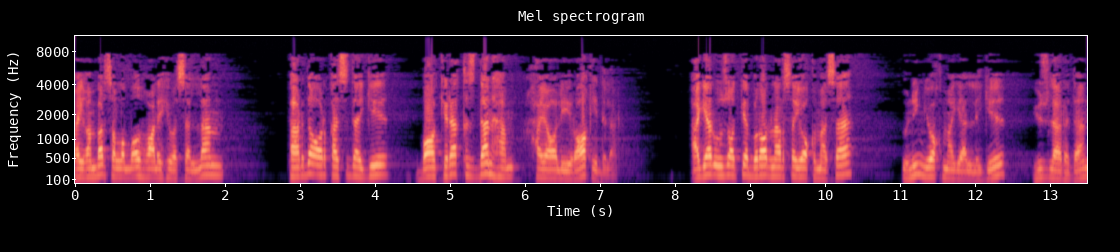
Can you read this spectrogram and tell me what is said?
payg'ambar sollallohu alayhi vasallam parda orqasidagi bokira qizdan ham hayoliroq edilar agar u zotga biror narsa yoqmasa uning yoqmaganligi yuzlaridan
